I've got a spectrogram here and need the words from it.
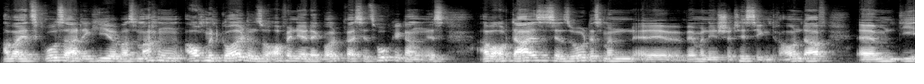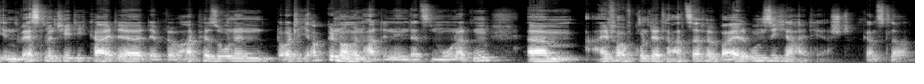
aber jetzt großartig hier was machen, auch mit Gold und so, auch wenn ja der Goldpreis jetzt hochgegangen ist. Aber auch da ist es ja so, dass man, äh, wenn man den Statistiken trauen darf, ähm, die Investmenttätigkeit der, der Privatpersonen deutlich abgenommen hat in den letzten Monaten. Ähm, einfach aufgrund der Tatsache, weil Unsicherheit herrscht, ganz klar.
